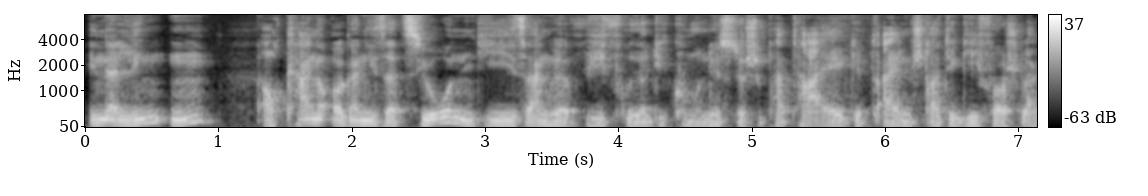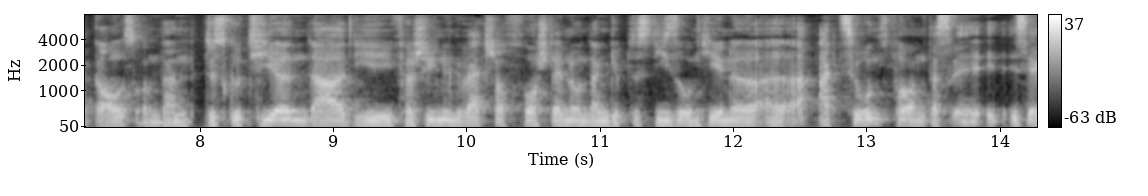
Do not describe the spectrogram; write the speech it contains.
in der Linken auch keine Organisation, die sagen wir, wie früher die kommunistische Partei gibt einen Strategievorschlag raus und dann diskutieren da die verschiedenen Gewerkschaftsvorstände und dann gibt es diese und jene äh, Aktionsform. Das äh, ist ja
